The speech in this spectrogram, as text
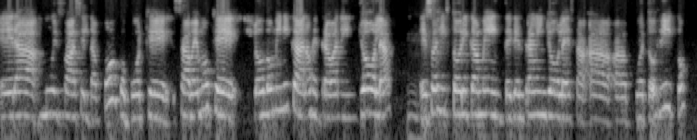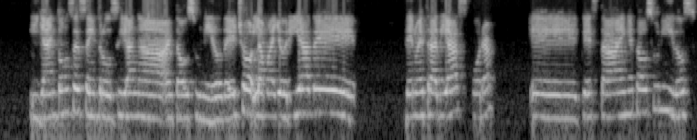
era muy fácil tampoco, porque sabemos que los dominicanos entraban en Yola, eso es históricamente, que entran en Yola a, a Puerto Rico y ya entonces se introducían a, a Estados Unidos. De hecho, la mayoría de, de nuestra diáspora eh, que está en Estados Unidos,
